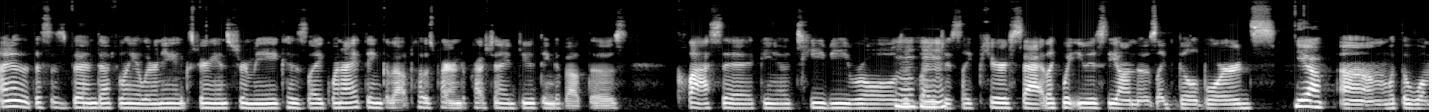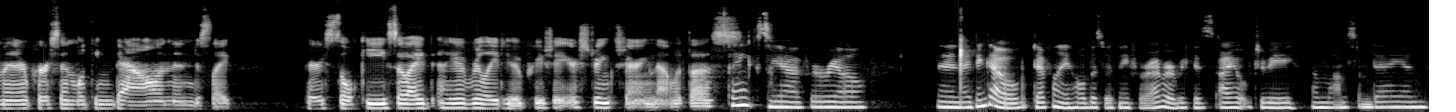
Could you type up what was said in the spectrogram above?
I know that this has been definitely a learning experience for me because, like, when I think about postpartum depression, I do think about those classic, you know, TV roles of like Mhm. just like pure sad, like what you would see on those like billboards, Yeah. um, with the woman or person looking down and just like very sulky. So I, I really do appreciate your strength sharing that with us. Thanks. Yeah, for real. And I think I'll definitely hold this with me forever because I hope to be a mom someday. And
